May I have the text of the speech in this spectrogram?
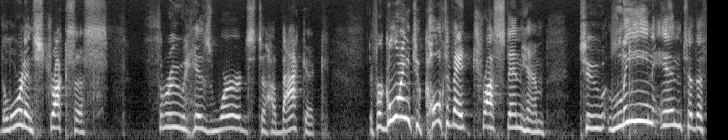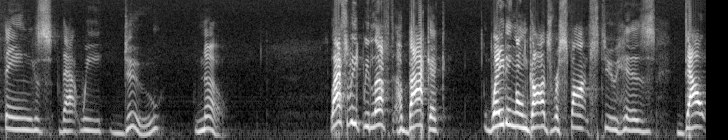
The Lord instructs us through his words to Habakkuk. If we're going to cultivate trust in him, to lean into the things that we do know. Last week we left Habakkuk waiting on God's response to his doubt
